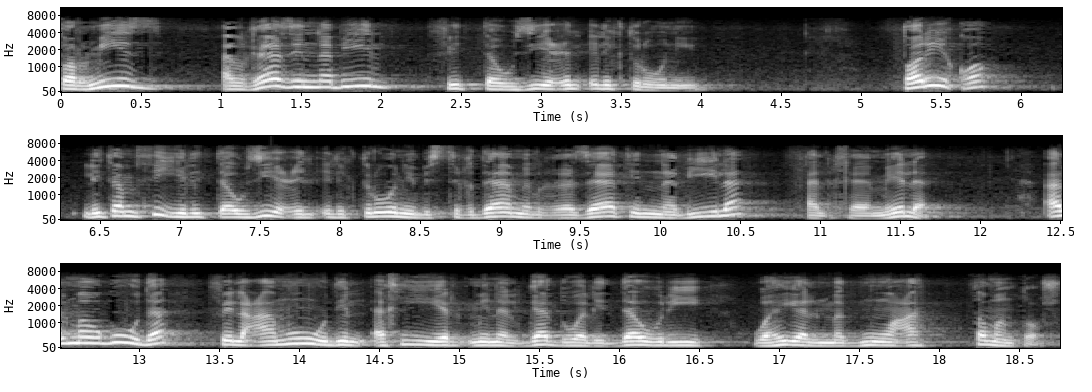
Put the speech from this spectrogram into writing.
ترميز الغاز النبيل في التوزيع الإلكتروني. طريقة لتمثيل التوزيع الإلكتروني باستخدام الغازات النبيلة الخاملة الموجودة في العمود الأخير من الجدول الدوري وهي المجموعة 18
